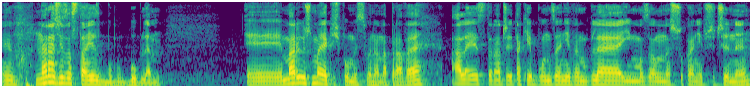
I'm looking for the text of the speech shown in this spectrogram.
Ech, Na razie zostaje z bu- bublem. Yy, Mariusz ma jakieś pomysły na naprawę, ale jest to raczej takie błądzenie we mgle i mozolne szukanie przyczyny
